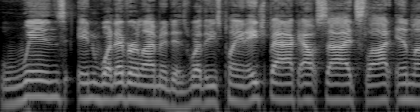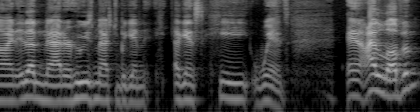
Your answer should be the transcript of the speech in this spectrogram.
wins in whatever alignment it is. Whether he's playing H back, outside, slot, in line, it doesn't matter who he's matched up against. He wins, and I love him.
